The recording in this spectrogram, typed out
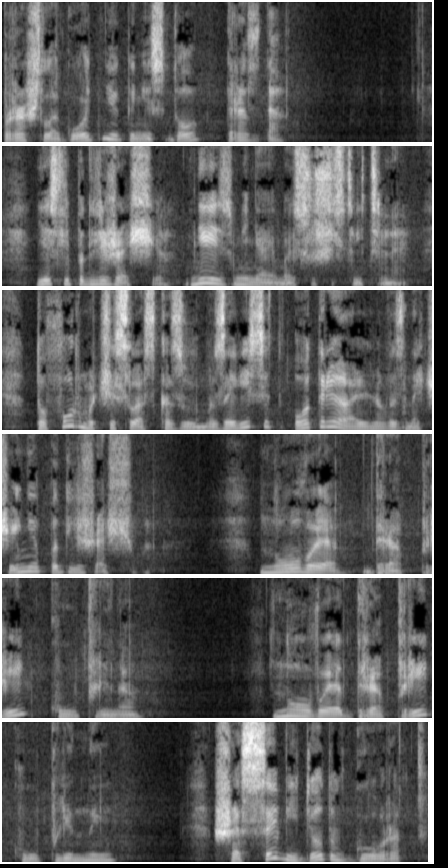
прошлогоднее гнездо дрозда. Если подлежащее неизменяемое существительное, то форма числа сказуемо зависит от реального значения подлежащего. Новая драпри куплена. Новая драпри куплены. Шоссе ведет в город.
